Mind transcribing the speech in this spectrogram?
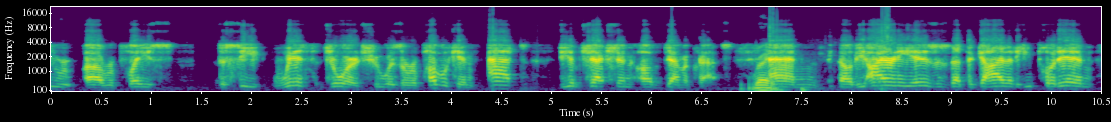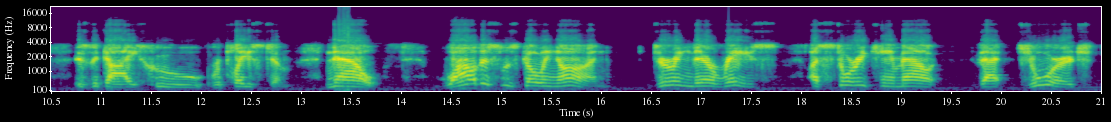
to uh, replace the seat with George, who was a Republican, at the objection of Democrats. Right. And you know, the irony is, is that the guy that he put in is the guy who replaced him. Now, while this was going on during their race, a story came out that George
